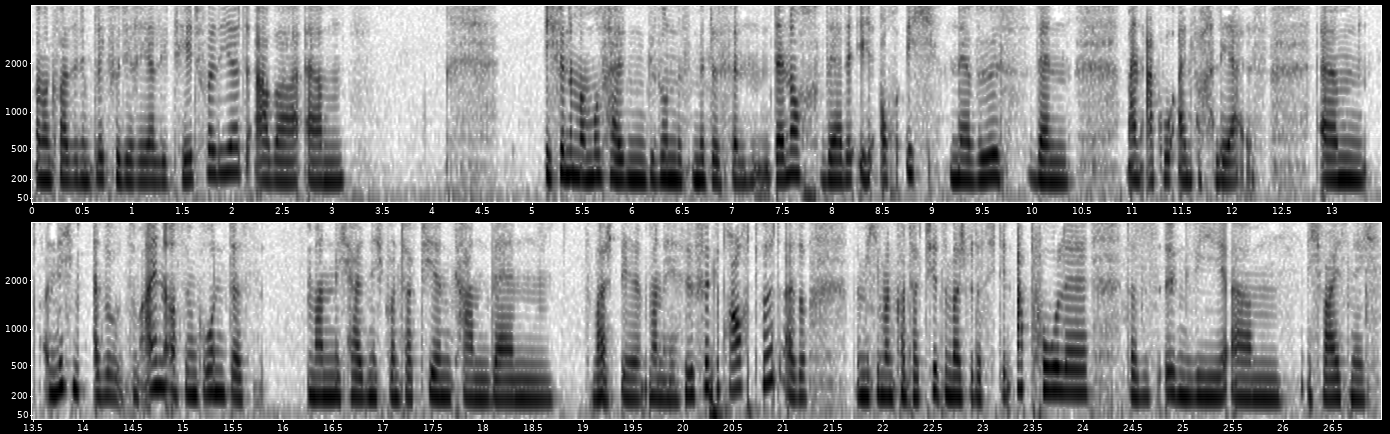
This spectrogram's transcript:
weil man quasi den Blick für die Realität verliert. Aber ähm, ich finde, man muss halt ein gesundes Mittel finden. Dennoch werde ich, auch ich nervös, wenn mein Akku einfach leer ist. Ähm, nicht, also zum einen aus dem Grund, dass man mich halt nicht kontaktieren kann, wenn zum Beispiel meine Hilfe gebraucht wird. Also wenn mich jemand kontaktiert, zum Beispiel, dass ich den abhole, dass es irgendwie, ähm, ich weiß nicht,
